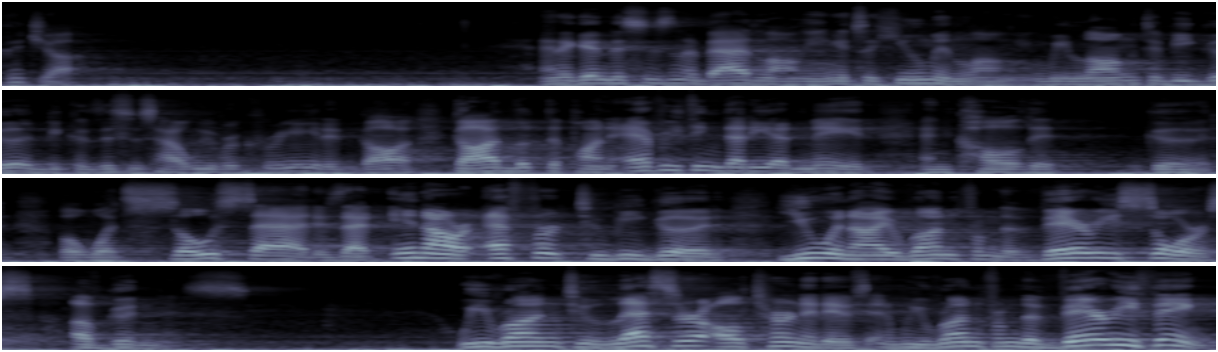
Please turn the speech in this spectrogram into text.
Good job. And again, this isn't a bad longing, it's a human longing. We long to be good because this is how we were created. God, God looked upon everything that He had made and called it good. But what's so sad is that in our effort to be good, you and I run from the very source of goodness we run to lesser alternatives and we run from the very thing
